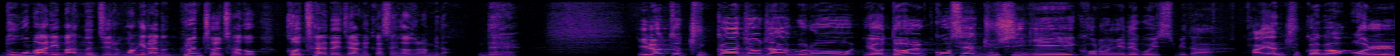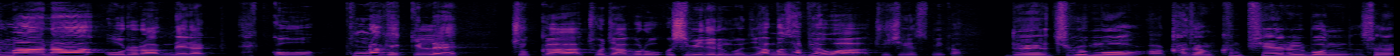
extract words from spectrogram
누구 말이 맞는지를 확인하는 그런 절차도 거쳐야 되지 않을까 생각을 합니다. 네. 이렇듯 주가 조작으로 여덟 곳의 주식이 거론이 되고 있습니다. 과연 주가가 얼마나 오르락 내락했고 폭락했길래 주가 조작으로 의심이 되는 건지 한번 살펴봐 주시겠습니까? 네, 지금 뭐 어, 가장 큰 피해를 본 세-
